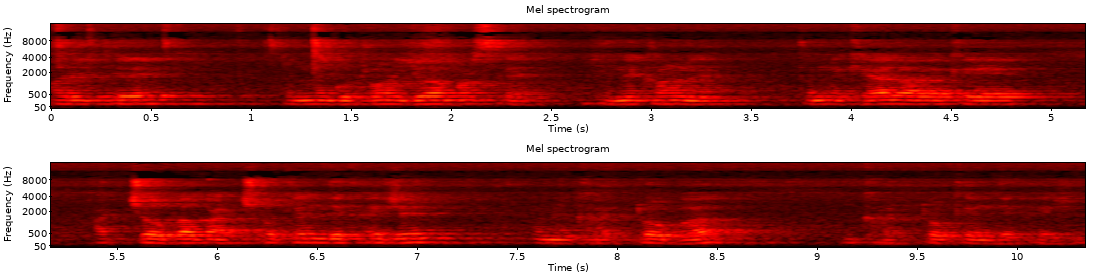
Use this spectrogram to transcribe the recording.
આ રીતે તમને ગોઠવણી જોવા મળશે. જેને કારણે તમને ખ્યાલ આવે કે આછો ભાગ આછો કેમ દેખાય છે અને ઘાટો ભાગ ઘાટો કેમ દેખાય છે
